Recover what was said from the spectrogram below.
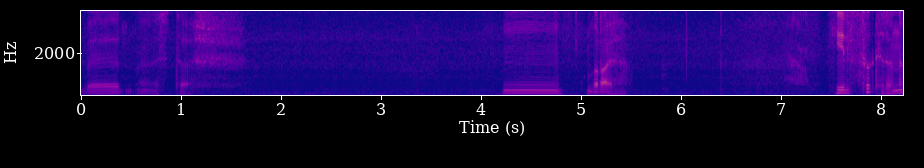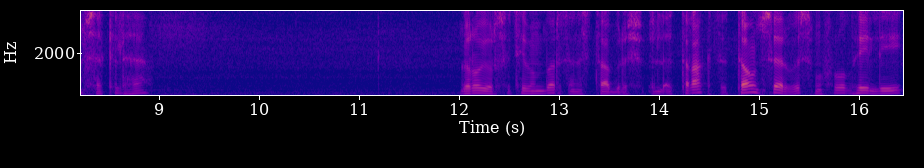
burn and slash برايها. هي الفكرة نفسها كلها grow your city members and establish. ال attract ال town service مفروض هي اللي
